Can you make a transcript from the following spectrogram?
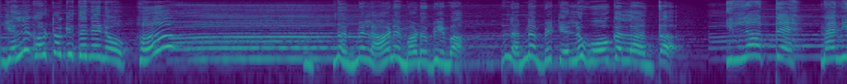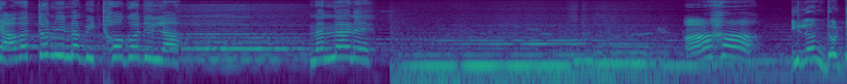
ಎಲ್ಲಿಗೆ ಹೊರಟೋಗಿದ್ದೆ ನೀನು? ಹಾ? ನನ್ ಮೇಲೆ ಆಣೆ ಮಾಡು ಭೀಮಾ. ನನ್ನ ಬಿಟ್ಟು ಎಲ್ಲೂ ಹೋಗಲ್ಲ ಅಂತ. ಇಲ್ಲ ಅತ್ತೆ ನಾನು ಯಾವತ್ತೂ ನಿನ್ನ ಬಿಟ್ಟು ಹೋಗೋದಿಲ್ಲ. ನನ್ನಾಣೆ. ಆಹಾ ಇಲ್ಲೊಂದ್ ದೊಡ್ಡ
